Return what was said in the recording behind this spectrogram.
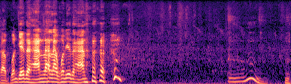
ครับคนใจทหารร้านลาบคนใจทหารอืมอืม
